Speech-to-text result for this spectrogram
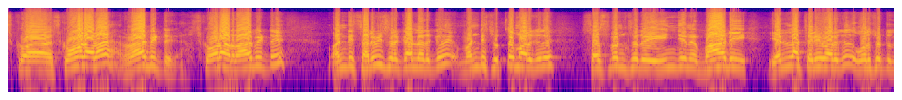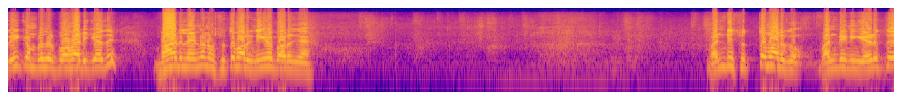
ஸ்கோ- ராபிட்டு ஸ்கோடா ராபிட்டு வண்டி சர்வீஸ் ரெக்கார்டில் இருக்குது. வண்டி சுத்தமாக இருக்குது. சஸ்பென்சரு இன்ஜின் பாடி எல்லாம் தெளிவாக இருக்குது. ஒரு சொட்டு ரீகம்ப்ரஸர் போக அடிக்காது. பாடி லைனில் நம்ம சுத்தமாக இருக்குது நீங்களே பாருங்கள் வண்டி சுத்தமாக இருக்கும். வண்டி நீங்கள் எடுத்து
